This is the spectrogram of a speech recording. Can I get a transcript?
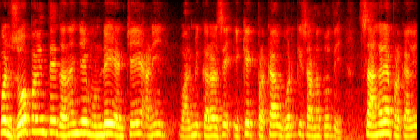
पण जोपर्यंत ते धनंजय मुंडे यांचे आणि वाल्मिक कराडचे एक एक प्रकार उघडकीस आणत होते चांगल्या प्रकारे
